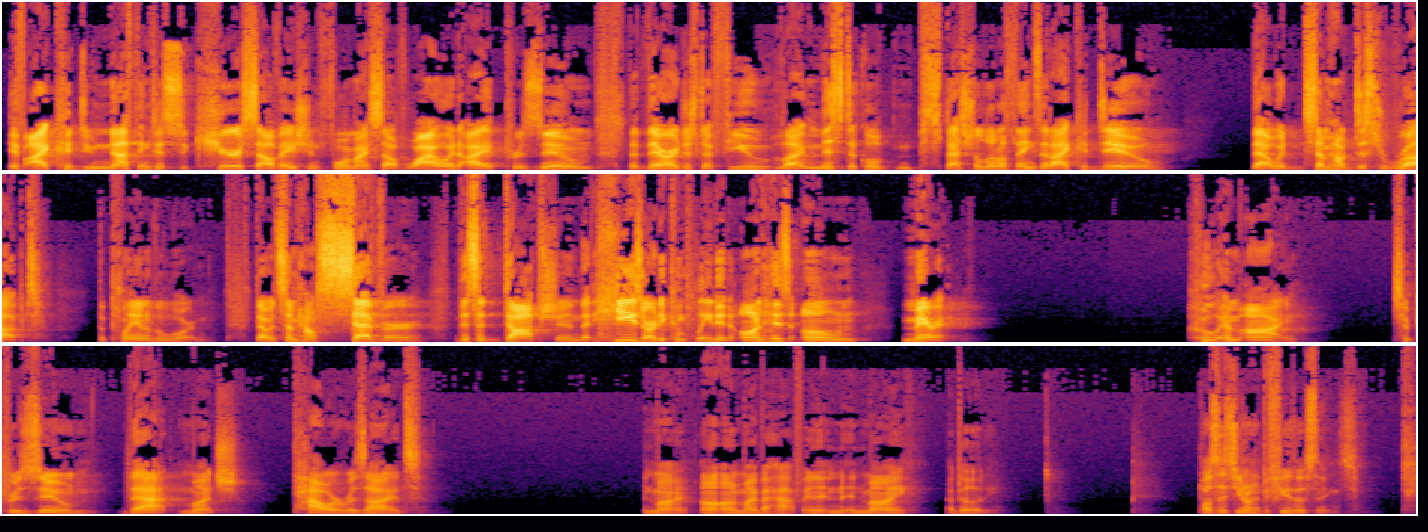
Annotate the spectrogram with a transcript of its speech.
if I could do nothing to secure salvation for myself, why would I presume that there are just a few like mystical, special little things that I could do that would somehow disrupt the plan of the Lord? That would somehow sever this adoption that He's already completed on His own merit. Who am I to presume that much power resides in my, on my behalf, in, in, in my ability? Paul says you don't have to fear those things.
